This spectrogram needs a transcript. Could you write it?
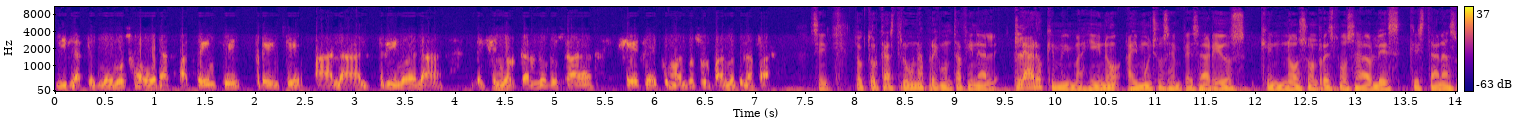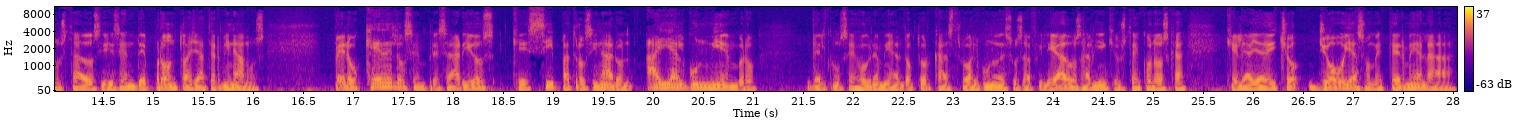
y la tenemos ahora patente frente a la, al trino de la, del señor Carlos Rosada, jefe de comandos urbanos de la FARC. Sí, doctor Castro, una pregunta final. Claro que me imagino hay muchos empresarios que no son responsables, que están asustados y dicen de pronto allá terminamos. Pero ¿qué de los empresarios que sí patrocinaron? ¿Hay algún miembro del Consejo Gremial, doctor Castro, alguno de sus afiliados, alguien que usted conozca, que le haya dicho yo voy a someterme a la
